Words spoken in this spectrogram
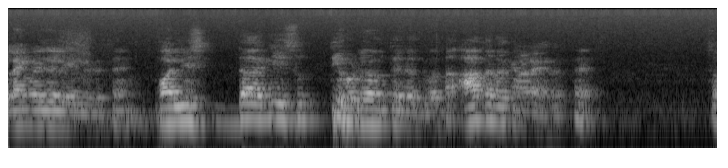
ಲ್ಯಾಂಗ್ವೇಜ್ ಅಲ್ಲಿ ಏನಿರುತ್ತೆ? ಪಾಲಿಶ್ಡ್ ಆಗಿ ಸುತ್ತಿ ಹೊಡೆಯುವಂತ ಇರೋದು ಗೊತ್ತಾ ಆ ಥರದ ಕನ್ನಡ ಇರುತ್ತೆ. ಸೊ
